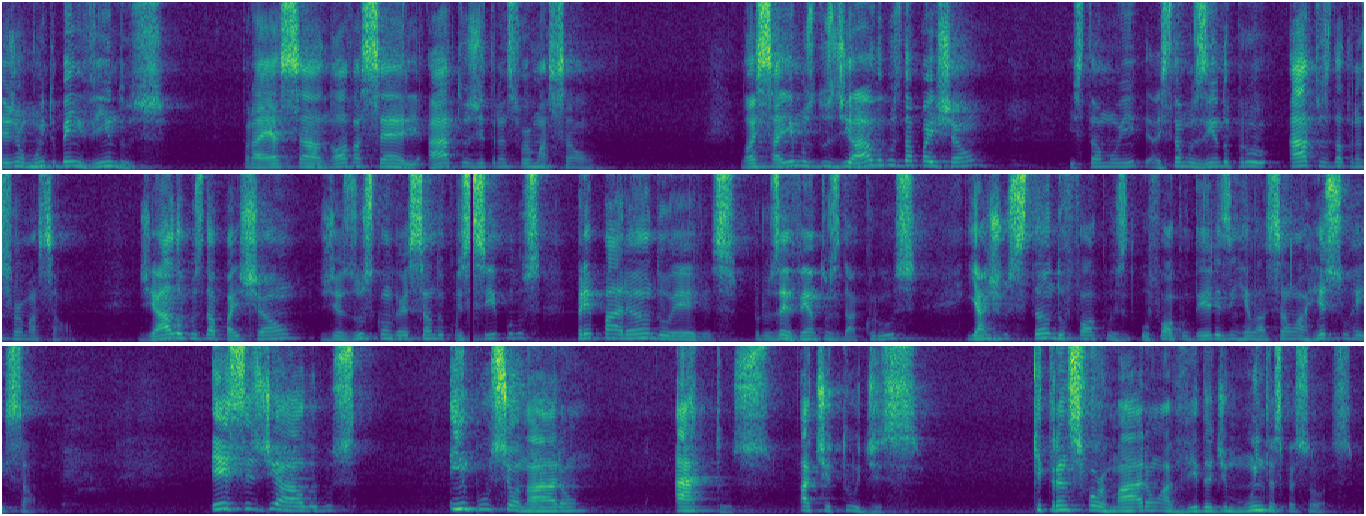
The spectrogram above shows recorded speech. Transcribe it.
Sejam muito bem-vindos para essa nova série, Atos de Transformação. Nós saímos dos diálogos da paixão, estamos, indo para o Atos da Transformação. Diálogos da paixão, Jesus conversando com os discípulos, preparando eles para os eventos da cruz e ajustando o foco, o foco deles em relação à ressurreição. Esses diálogos impulsionaram atos atitudes que transformaram a vida de muitas pessoas.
